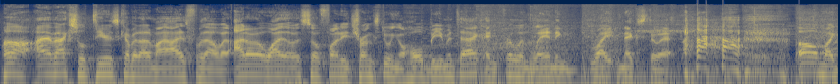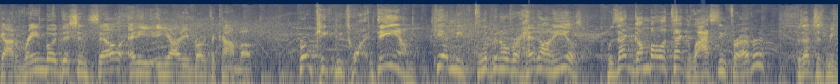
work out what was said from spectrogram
I have actual tears coming out of my eyes from that one. I don't know why that was so funny. Trunks doing a whole beam attack and Krillin landing right next to it. oh my god. Rainbow Edition Cell, and he, he already broke the combo. Bro kicked me twice. Damn. He had me flipping over head on heels. Was that gumball attack lasting forever? Was that just me?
